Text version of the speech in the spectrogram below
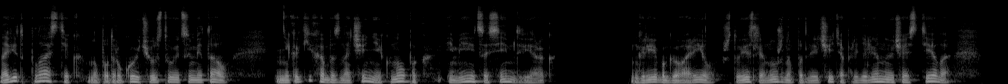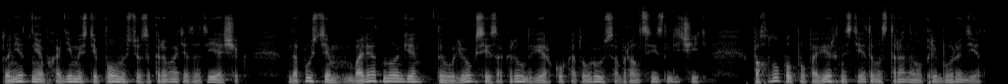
На вид пластик, но под рукой чувствуется металл. Никаких обозначений кнопок, имеется семь дверок. Греба говорил, что если нужно подлечить определенную часть тела, то нет необходимости полностью закрывать этот ящик. Допустим, болят ноги, ты улегся и закрыл дверку, которую собрался излечить. Похлопал по поверхности этого странного прибора дед.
